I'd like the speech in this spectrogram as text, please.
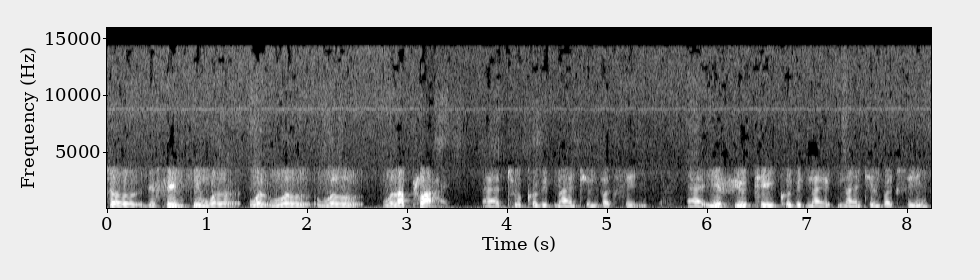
so the same thing will will will will, will apply uh, to COVID-19 vaccine. Uh, if you take COVID-19 vaccine,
